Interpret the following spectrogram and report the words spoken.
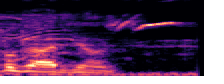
दसना तुम चुप कर जाओ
